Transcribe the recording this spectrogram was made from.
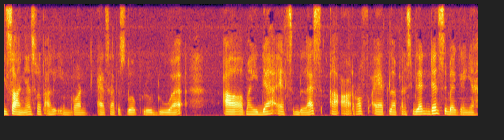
Misalnya surat Ali Imran ayat 122 Al-Maidah ayat 11, Al-A'raf ayat 89 dan sebagainya.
